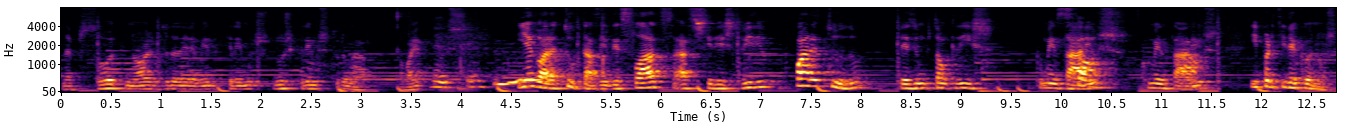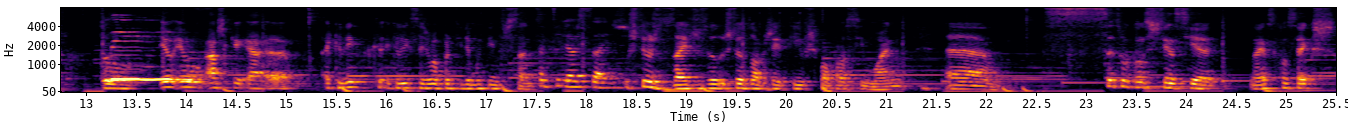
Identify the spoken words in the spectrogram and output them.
na pessoa que nós verdadeiramente queremos, nos queremos tornar. Está bem? Podemos ser. E agora, tu que estás aí desse lado a assistir este vídeo, para tudo, tens um botão que diz comentários, comentários e partilha connosco. Tu- eu, eu acho que ah, acredito, que acredito que seja uma partilha muito interessante. Partilha os desejos. Os teus desejos, os teus objetivos para o próximo ano, ah, se a tua consistência, não é? se consegues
